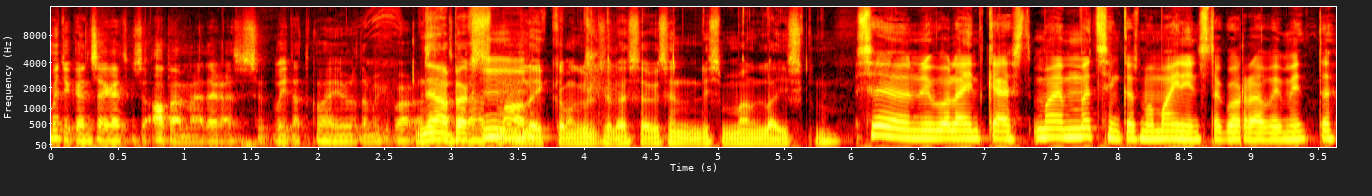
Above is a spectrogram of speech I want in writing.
muidugi on see ka, et kui sa habeme jääd ära, siis sa võidad kohe juurde mingi paar. jaa, peaks Mm. maha lõikama küll selle asja, aga see on lihtsalt, ma olen laisk, noh. see on juba läinud käest, ma mõtlesin, kas ma mainin seda korra või mitte.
